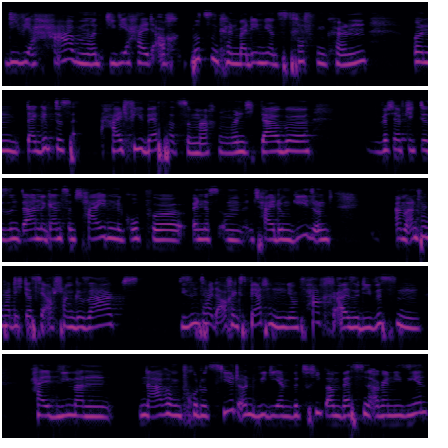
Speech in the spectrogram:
die wir haben und die wir halt auch nutzen können, bei denen wir uns treffen können. Und da gibt es halt viel besser zu machen. Und ich glaube, Beschäftigte sind da eine ganz entscheidende Gruppe, wenn es um Entscheidungen geht. Und am Anfang hatte ich das ja auch schon gesagt, die sind halt auch Expertinnen in ihrem Fach. Also die wissen halt, wie man Nahrung produziert und wie die ihren Betrieb am besten organisieren.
